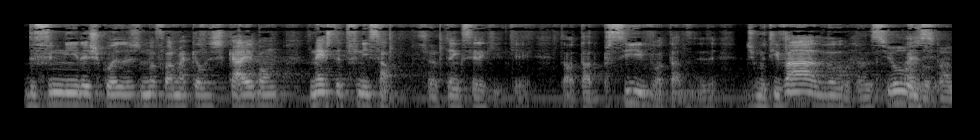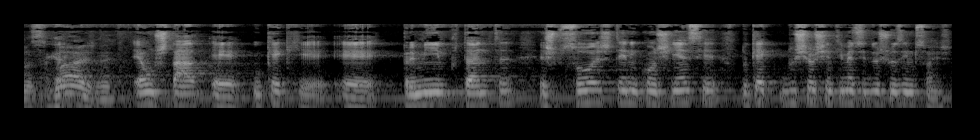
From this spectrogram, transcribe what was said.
definir as coisas de uma forma que elas caibam nesta definição. Certo. Tem que ser aqui, que é, está, está depressivo, ou está desmotivado. Ou está ansioso, ansi... ou está não sei mais. Né? É um estado, é, o que é que é? É, para mim, importante as pessoas terem consciência do que é, dos seus sentimentos e das suas emoções.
